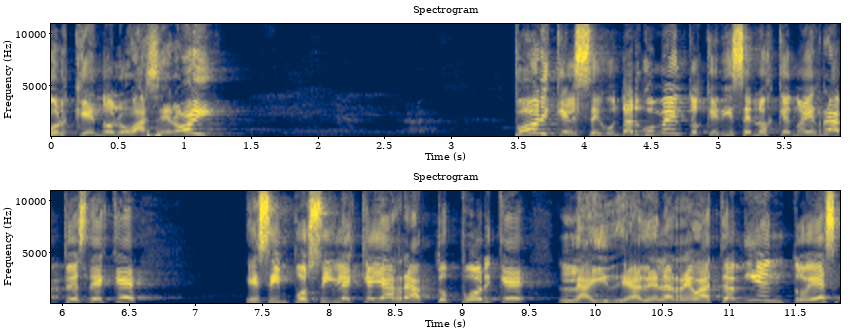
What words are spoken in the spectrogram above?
¿por qué no lo va a hacer hoy? Porque el segundo argumento que dicen los que no hay rapto es de que es imposible que haya rapto porque la idea del arrebatamiento es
